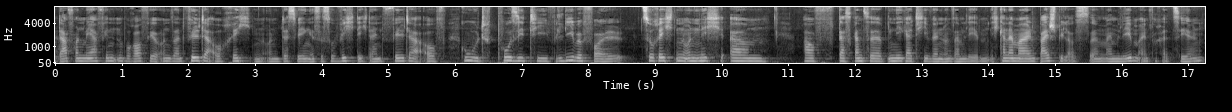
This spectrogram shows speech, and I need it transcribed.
davon mehr finden, worauf wir unseren Filter auch richten. Und deswegen ist es so wichtig, deinen Filter auf gut, positiv, liebevoll zu richten und nicht ähm, auf das ganze Negative in unserem Leben. Ich kann da mal ein Beispiel aus äh, meinem Leben einfach erzählen.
